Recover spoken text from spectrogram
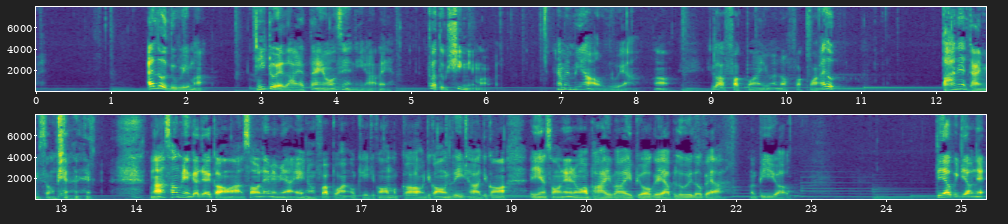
မယ်အဲ့လိုလူတွေမှာညှိတွေ့လာတဲ့တန်ရောစင်တွေရတယ်သူကသူရှိနေမှာပဲဒါပေမဲ့မရအောင်သူရဟာ you are fuck one you are not fuck one အဲ့လိုဘာနဲ့တိုင်းပြီးဆုံးပြန်လဲငါဆောင်းမြန်ကတဲ့ကောင်ကစော်နဲ့မြန်မြန်အဲ့တော့ fuck one okay ဒီကောင်မကောင်းဒီကောင်ကိုလေးထားဒီကောင်ကအရင်စော်နဲ့တော့ဘာဘာဘာပြောခဲ့ရဘလို့လုပ်ခဲ့ရမပြီးတော့ တယောက်ပြီးတယောက်နဲ့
